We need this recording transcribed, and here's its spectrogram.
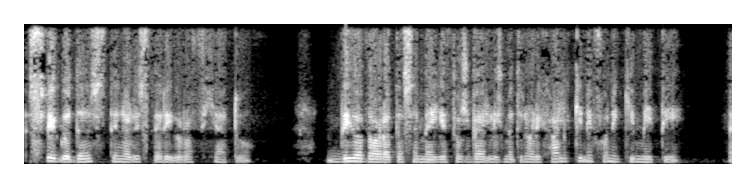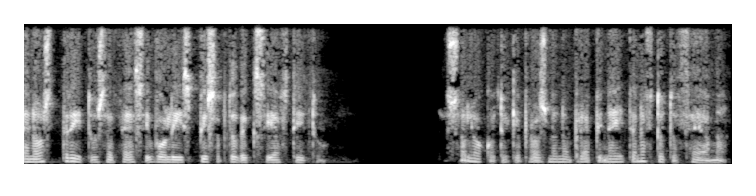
σφίγγοντας την αριστερή γροθιά του. Δύο δώρατα σε μέγεθος βέλους με την οριχάλκινη φωνική μύτη, ενός τρίτου σε θέση βολής πίσω από το δεξί αυτή του. Σολόκοτο και πρόσμενο πρέπει να ήταν αυτό το θέαμα,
